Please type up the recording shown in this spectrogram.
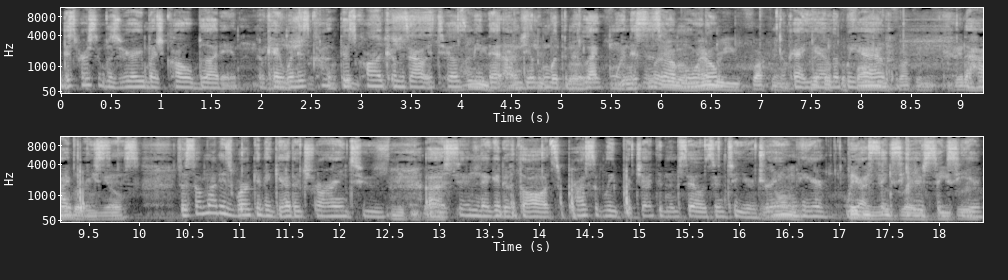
This person was very much cold blooded. Okay. When this ca- this card comes out, it tells me that I'm dealing with an elect one. This is a mortal. Okay, yeah, look, we have the high priestess. So somebody's working together trying to uh, send negative thoughts, possibly projecting themselves into your dream here. We got six here, six here,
